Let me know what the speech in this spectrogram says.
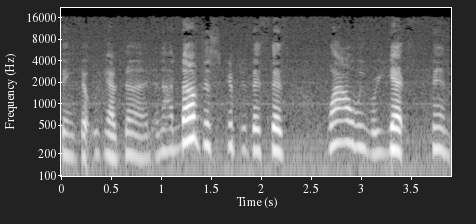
things that we have done. And I love the scripture that says, while we were yet sinners,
